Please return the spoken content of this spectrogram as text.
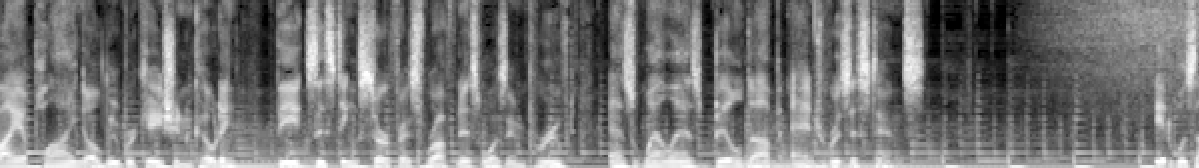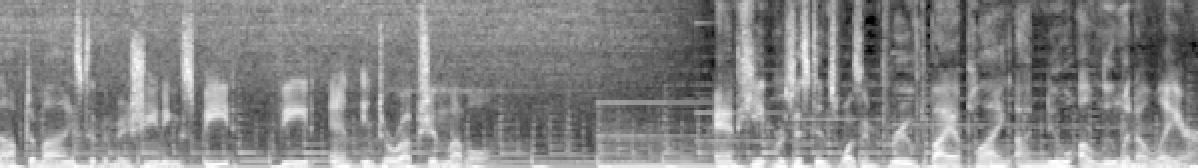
By applying a lubrication coating, the existing surface roughness was improved as well as build-up edge resistance. It was optimized to the machining speed, feed, and interruption level. And heat resistance was improved by applying a new alumina layer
